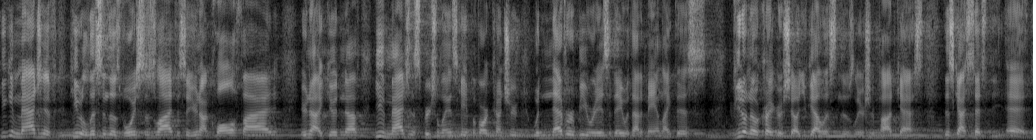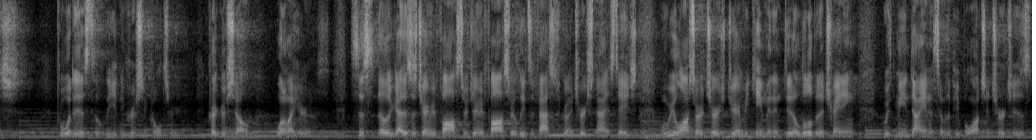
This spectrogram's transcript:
You can imagine if he would listen to those voices in life and say, You're not qualified, you're not good enough. You imagine the spiritual landscape of our country would never be where it is today without a man like this. If you don't know Craig Groeschel, you've got to listen to his leadership podcast. This guy sets the edge for what it is to lead in a Christian culture. Craig Groeschel, one of my heroes. This is the other guy, this is Jeremy Foster. Jeremy Foster leads the fastest growing church in the United States. When we launched our church, Jeremy came in and did a little bit of training with me and Diane and some of the people launching churches.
